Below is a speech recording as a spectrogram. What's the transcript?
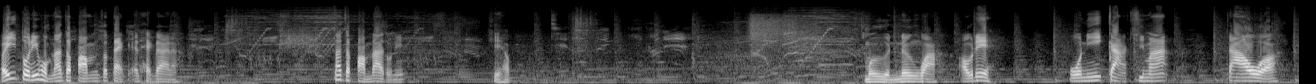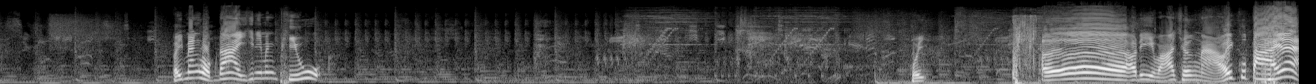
เฮ้ยตัวนี้ผมน่าจะปั๊มสแต็กแอทแทกได้นะ น่าจะปั๊มได้ตัวนี้โอเคครับหมื่นหนึ่งว่ะ เอาดิโอนี้กากคิมะเจ้าเหรอเฮ้ยแม่งหลบได้ที่นี่แม่งพิ้วหุยเออ เอาดิวะเชิงหนาวเฮ้ยกูตายเนี่ย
